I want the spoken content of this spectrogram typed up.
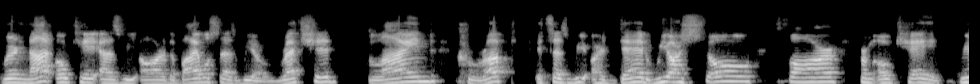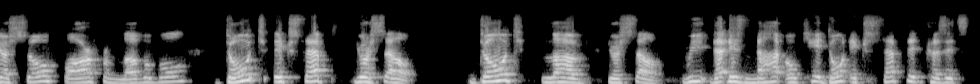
We're not okay as we are. The Bible says we are wretched, blind, corrupt. It says we are dead. We are so far from okay. We are so far from lovable. Don't accept yourself. Don't love yourself we that is not okay. Don't accept it because it's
